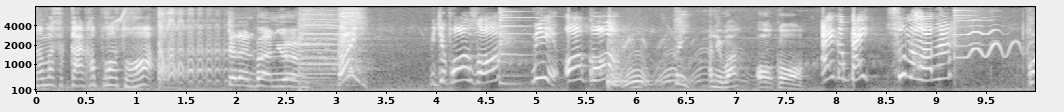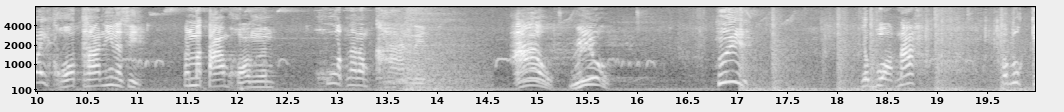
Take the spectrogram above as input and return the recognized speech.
นมัสการครับพ่อสอเจริญพรโยมเฮ้ยมีเฉพาะสอ นี่ออกอเฮ้ยอันนี้วะอกอไอ้กับไก่สุดหล่อไงก็ไอ้ขอทานนี่นะสิ มันมาตามขอเงิน โคตรน่ารำคาญเลย อ้าว วิว เฮ้ย อย่าบอกนะว่าพวกแก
